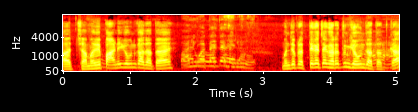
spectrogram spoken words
अच्छा म्हणजे पाणी घेऊन का जाताय? पाणी वाटायचं आहे. म्हणजे प्रत्येकाच्या घरातून घेऊन जातात का?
